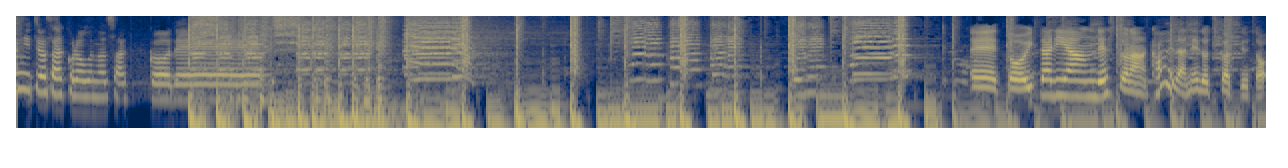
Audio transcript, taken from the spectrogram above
んにちは、サクログのサッコです。えっ、と、イタリアンレストラン、カフェだね、どっちかっていうと。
